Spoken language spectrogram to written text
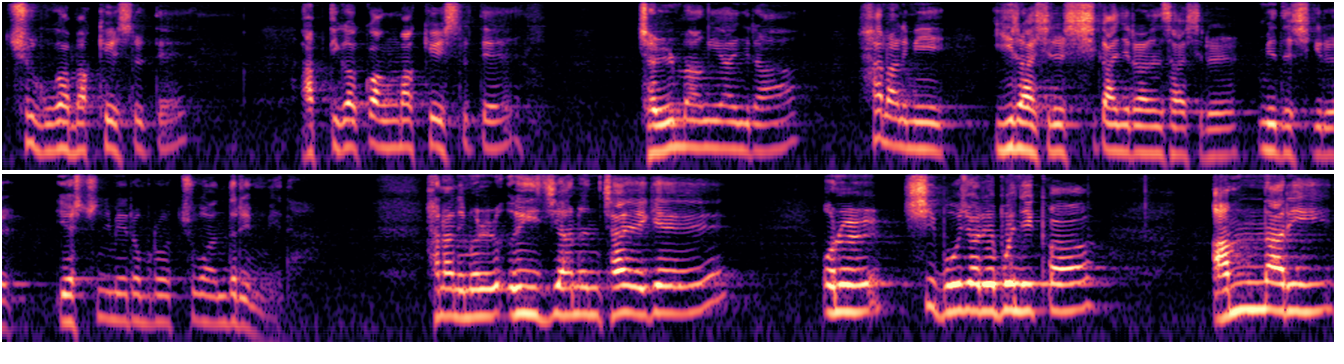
출구가 막혀 있을 때 앞뒤가 꽉 막혀 있을 때 절망이 아니라 하나님이 일하실 시간이라는 사실을 믿으시기를 예수님의 이름으로 축원드립니다. 하나님을 의지하는 자에게 오늘 15절에 보니까 앞날이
